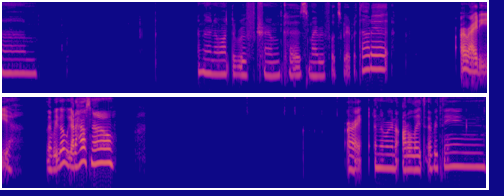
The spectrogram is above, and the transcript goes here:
um and then I want the roof trim because my roof looks weird without it. Alrighty. There we go. We got a house now. Alright. And then we're gonna auto lights everything.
